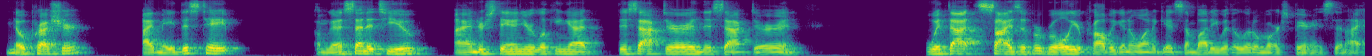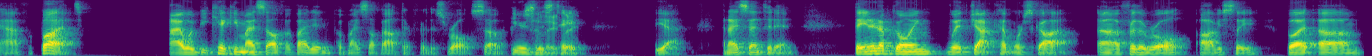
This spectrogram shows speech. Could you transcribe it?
no pressure. I made this tape. I'm going to send it to you. I understand you're looking at this actor and this actor. And with that size of a role, you're probably going to want to get somebody with a little more experience than I have. But I would be kicking myself if I didn't put myself out there for this role. So here's Absolutely. this tape. Yeah. And I sent it in. They ended up going with Jack Cutmore Scott uh, for the role, obviously. But um,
